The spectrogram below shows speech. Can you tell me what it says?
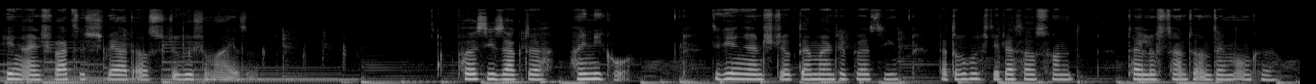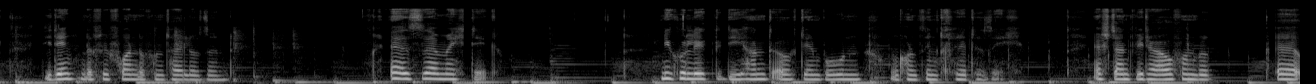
hing ein schwarzes Schwert aus stygischem Eisen. Percy sagte, Hi Nico. Sie gingen ein Stück, dann meinte Percy, da drüben steht das Haus von Tylos Tante und seinem Onkel. Die denken, dass wir Freunde von Tylo sind. Er ist sehr mächtig. Nico legte die Hand auf den Boden und konzentrierte sich. Er stand wieder auf und äh,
